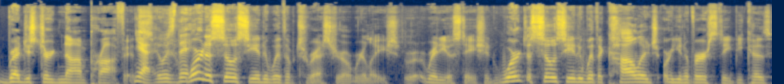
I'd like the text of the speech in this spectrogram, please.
registered nonprofits. Yeah, it was the- weren't associated with a terrestrial relation, radio station, weren't associated with a college or university because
